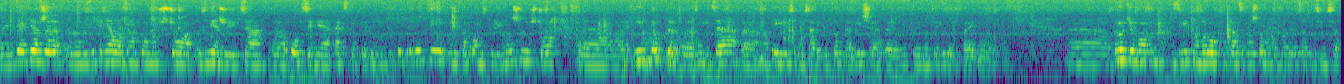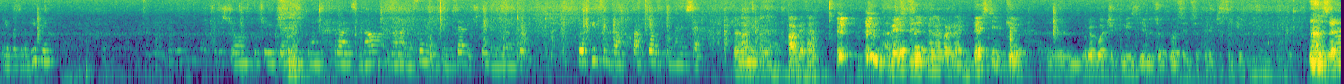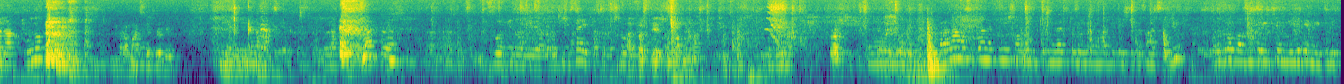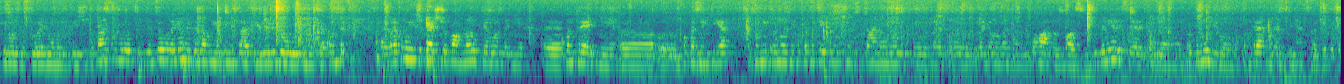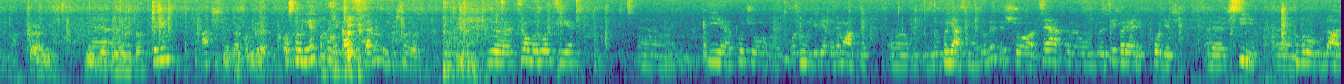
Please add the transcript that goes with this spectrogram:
Е, Як я вже е, зупинялася на тому, що знижуються обсяги експорту і імпорту продукції, і в такому співвідношенні, що імпорт зміниться е, на 3,8% більше е, відповідно періоду попереднього року. Протягом звітного року працевлаштовано було 983 безробітних, що ринку праці на загальну суму 84 мільйони гривень. По підсумках так коротко в мене все. Шановні колеги, два питання. Ви ніхто не бажає. Де стільки е, робочих місць 983 чи стільки там? На За рік? рахунок Громадських робіт. ні, не громадське. Рахунок як е, створені нові робочі місця і А працевлаштовані. фактично нема? Просто. Е, Програма соціально-економічного розвитку Чернівецького району на 2015 рік розроблена з метою єдиної політики розвитку району у 2015 році. Для цього районної державної адміністрації реалізовуватиметься конкретно. Враховуючи те, що вам на руки роздані е, конкретні е, е, показники, основні прогнозні показники економічного соціального розвитку району, багато з вас зупинилися і пропоную конкретно не зупинятися на цих показниках. Крім а, основних показниках соціально-економічного розвитку. В цьому році е, і хочу одну єдину ремарку пояснення зробити, що це, е, в цей перелік входять е, всі е, цього року, да,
